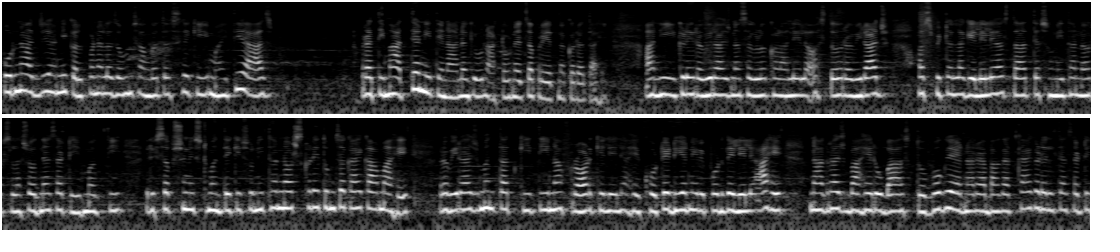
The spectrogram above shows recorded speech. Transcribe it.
पूर्ण आजी आणि कल्पनाला जाऊन सांगत असते की माहिती आहे आज प्रतिमा आत्यानी ते नाणं घेऊन आठवण्याचा प्रयत्न करत आहे. आणि इकडे रविराजना सगळं कळालेलं असतं. रविराज हॉस्पिटलला गेलेले असतात. त्या सुनीता नर्सला शोधण्यासाठी. मग ती रिसेप्शनिस्ट म्हणते की सुनीता नर्सकडे तुमचं काय काम आहे? रविराज म्हणतात की ती ना फ्रॉड केलेले आहे. खोटे डी एन ए रिपोर्ट दिलेले आहे. नागराज बाहेर उभा असतो. बघू येणाऱ्या भागात काय घडेल त्यासाठी.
